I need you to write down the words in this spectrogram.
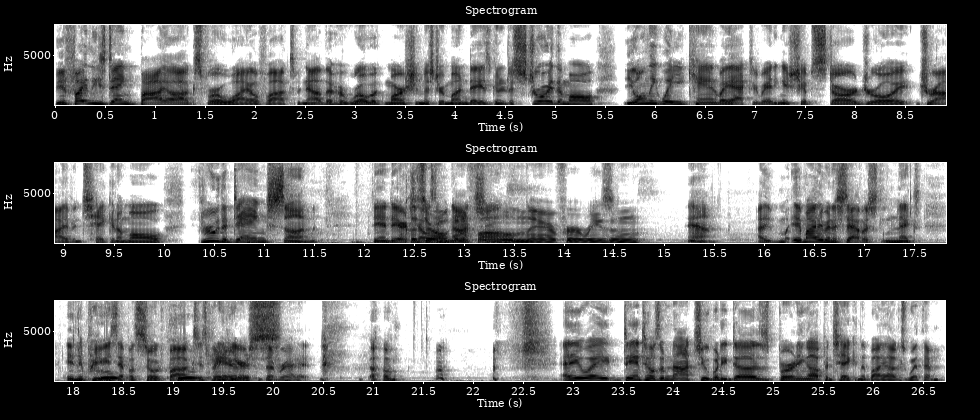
We've been fighting these dang biogs for a while, Fox, but now the heroic Martian Mr. Monday is going to destroy them all the only way he can by activating his ship's star droid drive and taking them all through the dang sun. Dan Dare tells they're all him going not to follow him there for a reason. Yeah. I, it might have been established next in the previous Who- episode, Fox. It's been a year since I've read it. um, anyway, Dan tells him not to, but he does, burning up and taking the biogs with him.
